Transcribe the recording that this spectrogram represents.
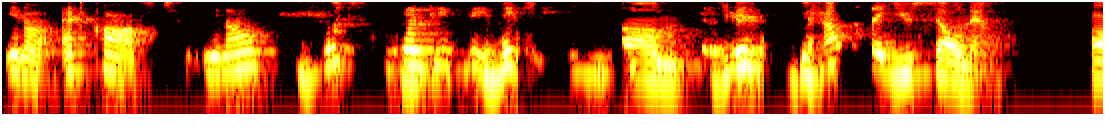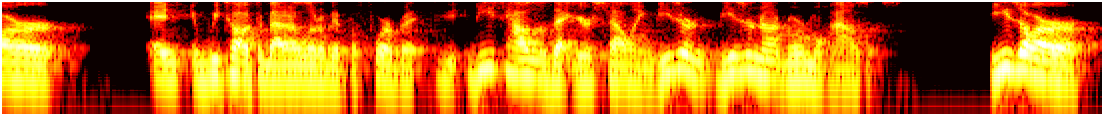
you know at cost you know? What's because he, they, they, um you, the houses that you sell now are and, and we talked about it a little bit before but these houses that you're selling these are these are not normal houses. These are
